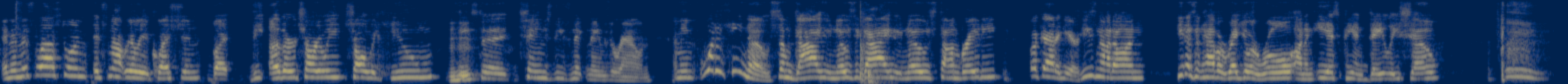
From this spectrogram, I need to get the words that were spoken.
And then this last one, it's not really a question, but the other Charlie, Charlie Hume, Mhm. needs to change these nicknames around. I mean, what does he know? Some guy who knows a guy who knows Tom Brady? Fuck out of here. He's not on, he doesn't have a regular role on an ESPN daily show.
